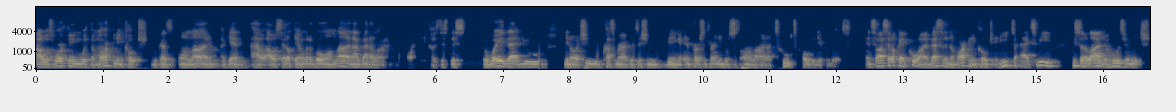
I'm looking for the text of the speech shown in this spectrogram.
I was working with a marketing coach because online, again, I, I was said, okay, I'm going to go online. I've got to learn how to market. Because this, this, the way that you you know achieve customer acquisition being an in-person training versus online are two totally different ways. And so i said okay cool. I invested in a marketing coach and he to ask me he said elijah who's your niche?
